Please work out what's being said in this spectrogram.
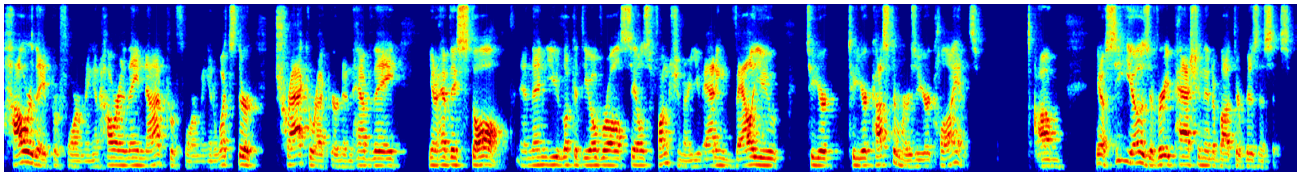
how are they performing and how are they not performing and what's their track record and have they you know have they stalled? And then you look at the overall sales function. Are you adding value to your to your customers or your clients? Um, you know ceos are very passionate about their businesses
